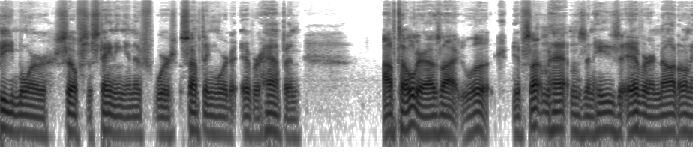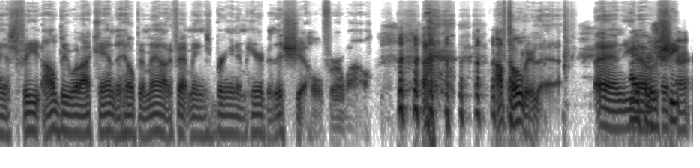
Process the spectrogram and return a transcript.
be more self-sustaining, and if were something were to ever happen, I've told her I was like, look, if something happens and he's ever not on his feet, I'll do what I can to help him out. If that means bringing him here to this shithole for a while, I've told her that, and you I know, she that.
